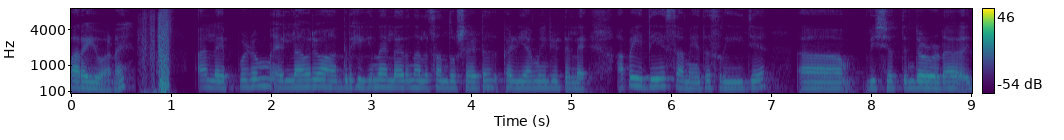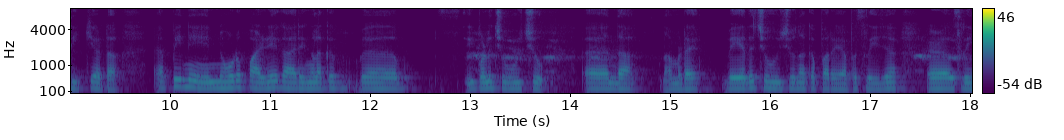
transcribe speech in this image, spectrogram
പറയുവാണേ. അല്ല എപ്പോഴും എല്ലാവരും ആഗ്രഹിക്കുന്ന എല്ലാവരും നല്ല സന്തോഷമായിട്ട് കഴിയാൻ വേണ്ടിയിട്ടല്ലേ? അപ്പോൾ ഇതേ സമയത്ത് ശ്രീജ് വിശ്വത്തിന്റെ കൂടെ ഇരിക്കുക കേട്ടോ പിന്നെ എന്നോട് പഴയ കാര്യങ്ങളൊക്കെ ഇവൾ ചോദിച്ചു. എന്താ നമ്മുടെ വേദ ചോദിച്ചു എന്നൊക്കെ പറയാം. അപ്പോൾ ശ്രീജ ശ്രീ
